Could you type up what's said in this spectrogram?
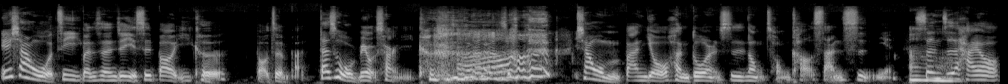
因为像我自己本身就也是报医科。保证班，但是我没有上一科。Oh. 像我们班有很多人是那种重考三四年，oh. 甚至还有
